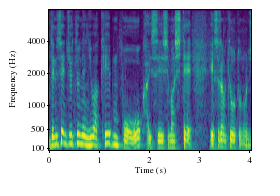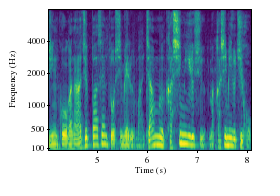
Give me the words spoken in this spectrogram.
で2019年には憲法を改正しましてイスラム教徒の人口が70%を占める、まあ、ジャム・カシミール州、まあ、カシミール地方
